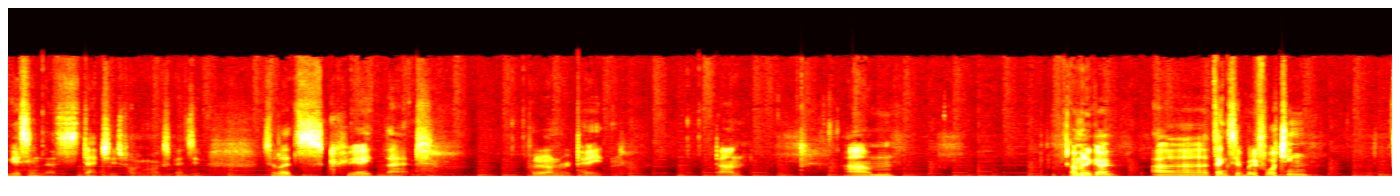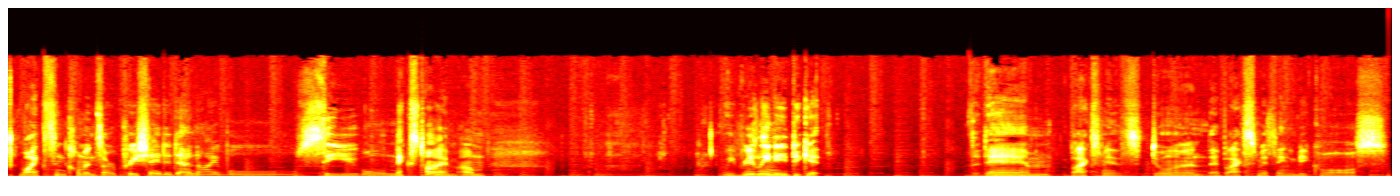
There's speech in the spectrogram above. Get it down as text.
I'm guessing the statue is probably more expensive. So let's create that. Put it on repeat. Done. Um, I'm gonna go. Uh, thanks everybody for watching. Likes and comments are appreciated, and I will see you all next time. Um, we really need to get the damn blacksmiths doing their blacksmithing because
